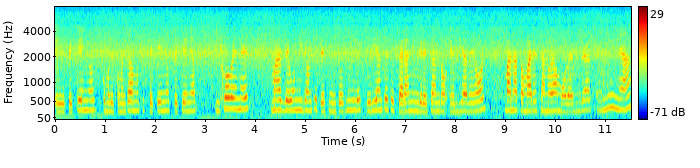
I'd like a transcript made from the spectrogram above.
eh, pequeños, como les comentaba, muchos pequeños, pequeñas y jóvenes, más de 1.700.000 estudiantes estarán ingresando el día de hoy, van a tomar esta nueva modalidad en línea,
